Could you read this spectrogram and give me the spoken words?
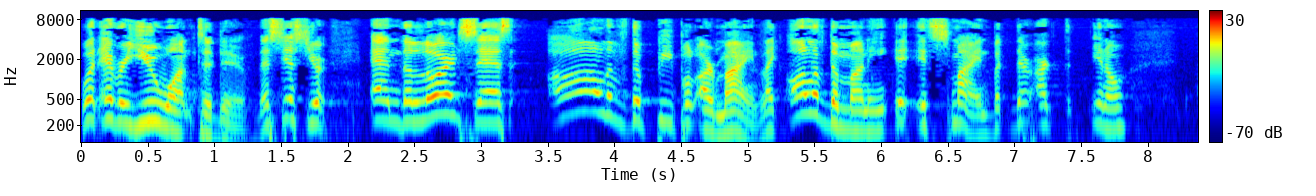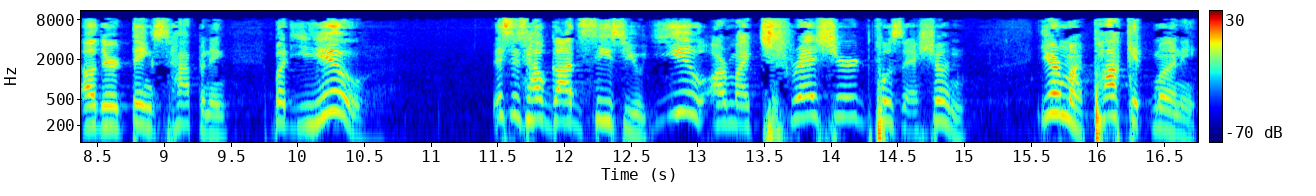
Whatever you want to do. That's just your, and the Lord says, all of the people are mine. Like all of the money, it, it's mine, but there are, you know, other things happening. But you, this is how God sees you. You are my treasured possession. You're my pocket money.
